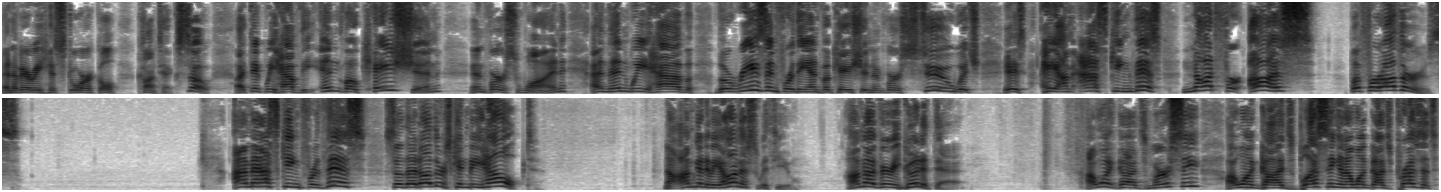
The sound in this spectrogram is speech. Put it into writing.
in a very historical context. So I think we have the invocation in verse one, and then we have the reason for the invocation in verse two, which is, Hey, I'm asking this not for us, but for others. I'm asking for this so that others can be helped. Now, I'm going to be honest with you. I'm not very good at that. I want God's mercy. I want God's blessing and I want God's presence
